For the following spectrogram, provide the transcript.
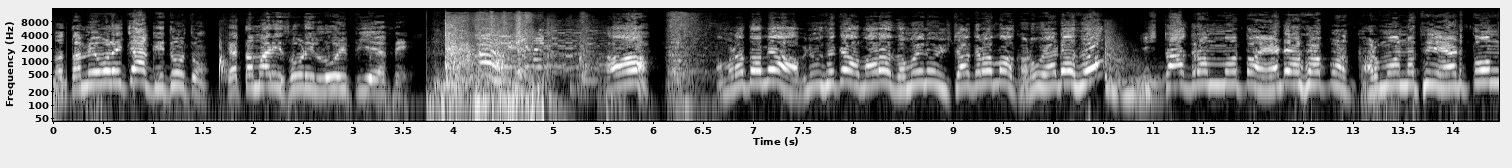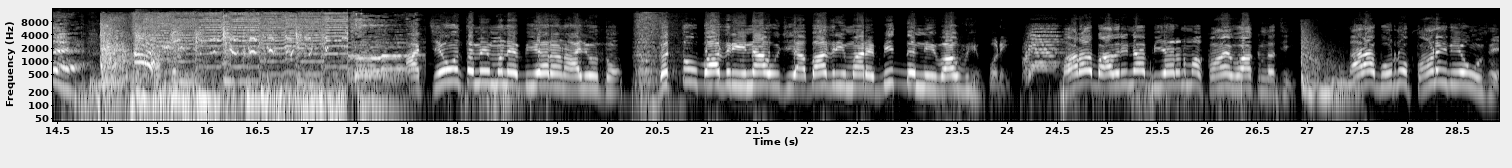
તો તમે વળી ક્યાં કીધું તું કે તમારી સોડી લોહી પીએ છે? હા, હમણાં તો મેં આવ્યું છે કે અમારા જમાઈનું ઇન્સ્ટાગ્રામમાં ઘણું હેડે છે. ઇન્સ્ટાગ્રામમાં તો હેડે છે, પણ ઘરમાં નથી હેડતું ને. આ જેવું તમે મને બિયારણ આલ્યું તું ગત્તુ બાદરી ના ઉજી આ બાદરી મારે બિદ્દની વાવવી પડી. મારા બાદરીના બિયારણમાં કાંઈ વાક નથી. તારા બોરનું પાણી દેવું છે.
